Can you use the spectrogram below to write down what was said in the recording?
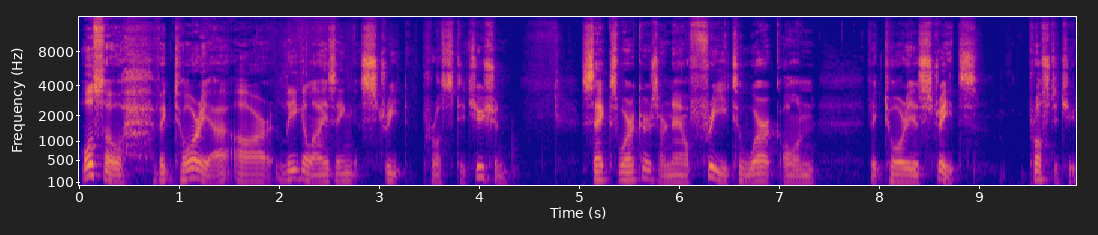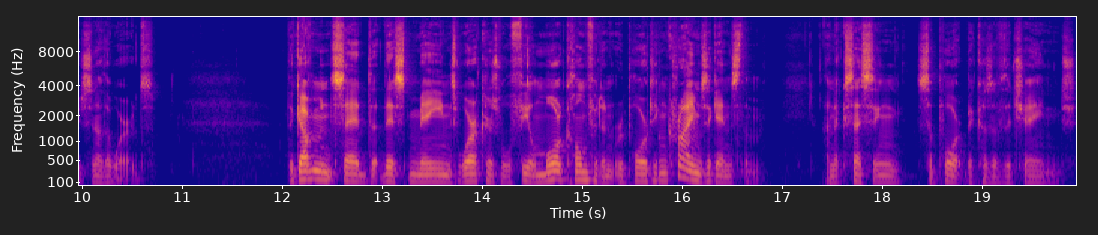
Also, Victoria are legalising street prostitution. Sex workers are now free to work on Victoria's streets, prostitutes, in other words. The government said that this means workers will feel more confident reporting crimes against them and accessing support because of the change.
